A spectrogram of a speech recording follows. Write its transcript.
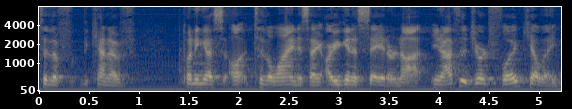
to the kind of putting us to the line and saying, are you going to say it or not? You know, after the George Floyd killing.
